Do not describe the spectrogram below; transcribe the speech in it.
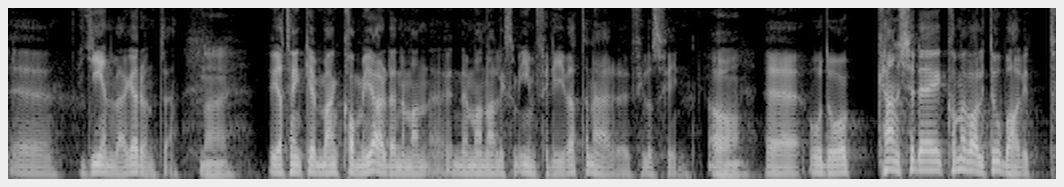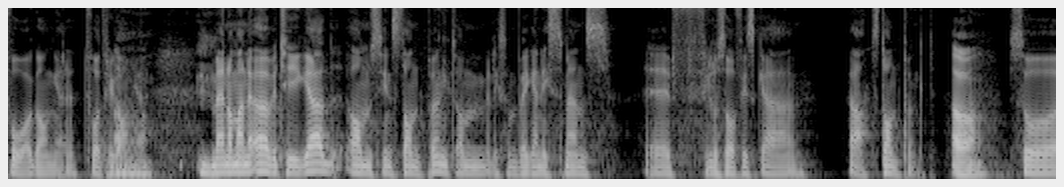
eh, genvägar runt det. nej. Jag tänker man kommer göra det när man, när man har liksom införlivat den här filosofin. Ja. Eh, och då kanske det kommer vara lite obehagligt två gånger, två, tre Ja. gånger. Men om man är övertygad om sin ståndpunkt, om liksom veganismens eh, filosofiska ja, ståndpunkt, Ja. så,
